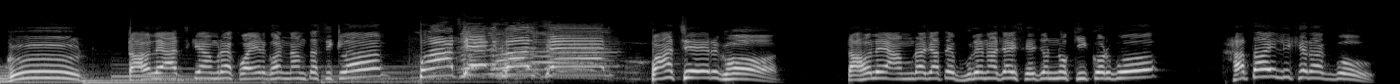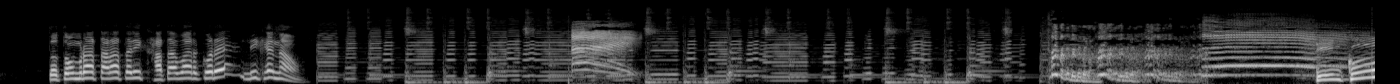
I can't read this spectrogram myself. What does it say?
গুড। তাহলে আজকে আমরা কয়ের ঘর নামটা শিখলাম? পাঁচের ঘর পাঁচের ঘর। তাহলে আমরা যাতে ভুলে না যাই সেজন্য কি করব? খাতায় লিখে রাখব। তো তোমরা তাড়াতাড়ি খাতা বার করে লিখে নাও। টিঙ্কু?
